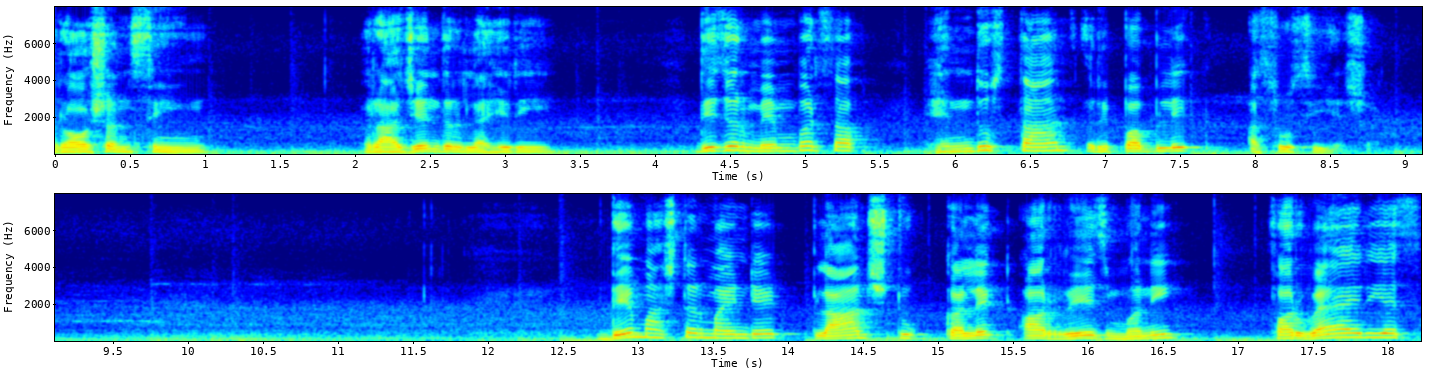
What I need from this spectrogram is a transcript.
Roshan Singh, Rajendra Lahiri. These are members of Hindustan Republic Association they masterminded plans to collect और raise money for various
